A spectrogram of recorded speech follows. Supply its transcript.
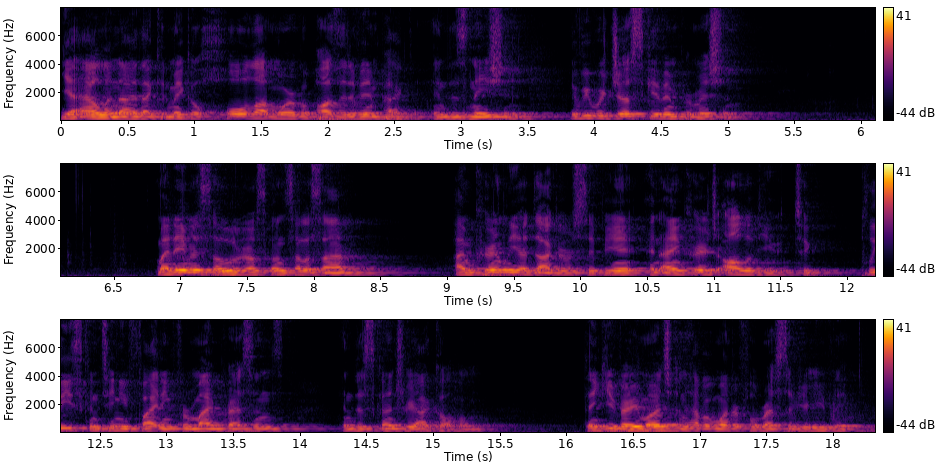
Yael, and I that could make a whole lot more of a positive impact in this nation if we were just given permission. My name is Saul Rascon Salazar. I'm currently a DACA recipient, and I encourage all of you to please continue fighting for my presence in this country I call home. Thank you very much, and have a wonderful rest of your evening.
